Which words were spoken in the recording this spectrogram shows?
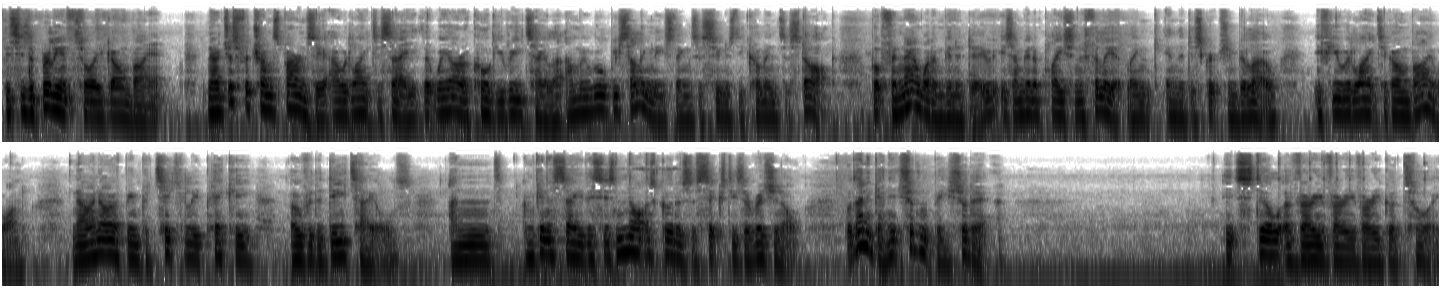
This is a brilliant toy, go and buy it. Now, just for transparency, I would like to say that we are a Corgi retailer and we will be selling these things as soon as they come into stock. But for now, what I'm going to do is I'm going to place an affiliate link in the description below if you would like to go and buy one. Now, I know I've been particularly picky over the details, and I'm going to say this is not as good as the 60s original. But then again, it shouldn't be, should it? It's still a very, very, very good toy.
